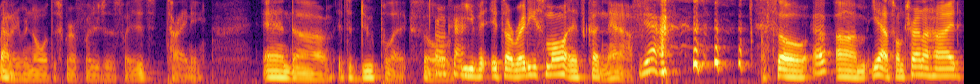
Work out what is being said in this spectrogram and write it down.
I don't even know what the square footage of this place. It's tiny, and uh, it's a duplex. So okay. even it's already small and it's cut in half. Yeah. so yep. um, yeah, so I'm trying to hide.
